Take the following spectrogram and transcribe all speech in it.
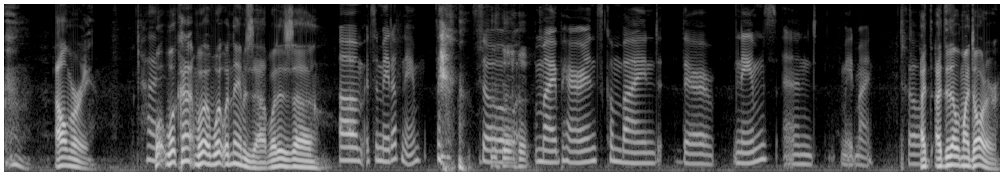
Al Murray, Hi. what, what kind of what, what what name is that? What is uh? Um, it's a made up name. so my parents combined their names and made mine. So I, I did that with my daughter.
